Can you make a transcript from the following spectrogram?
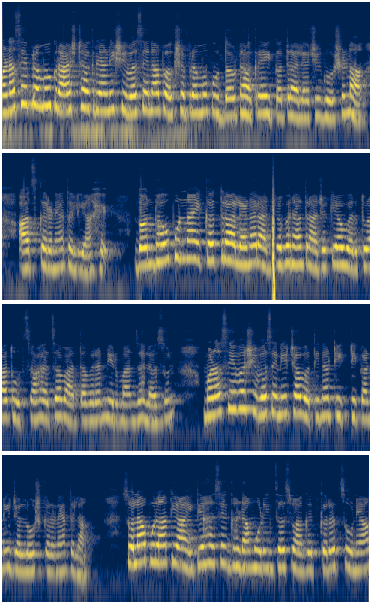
मनसे प्रमुख राज ठाकरे आणि शिवसेना पक्षप्रमुख उद्धव ठाकरे एकत्र आल्याची घोषणा आज करण्यात आली आहे. दोन भाऊ पुन्हा एकत्र आल्यानं राज्यभरात राजकीय वर्तुळात उत्साहाचं वातावरण निर्माण झालं असून मनसे व शिवसेनेच्या वतीनं ठिकठिकाणी जल्लोष करण्यात आला. सोलापुरात या ऐतिहासिक घडामोडींचं स्वागत करत सोन्या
